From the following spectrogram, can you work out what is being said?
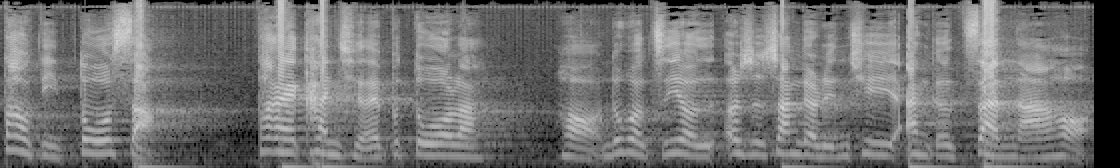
到底多少？大概看起来不多了，哈。如果只有二十三个人去按个赞啊，哈，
